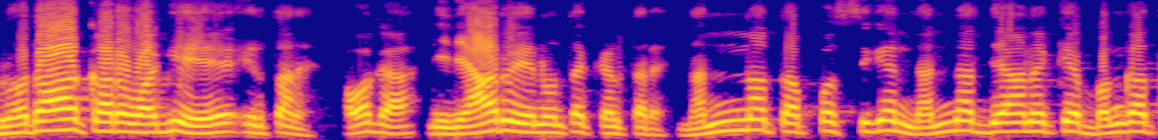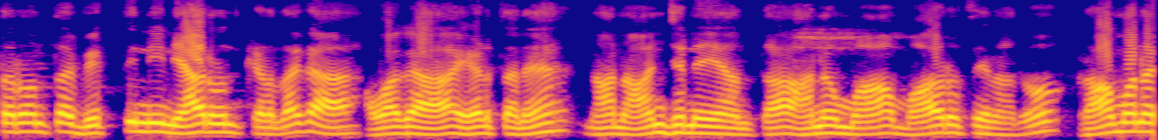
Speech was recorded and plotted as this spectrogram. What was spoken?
ಬೃಹದಾಕಾರವಾಗಿ ಇರ್ತಾನೆ. ಅವಾಗ ನೀನ್ ಯಾರು ಏನು ಅಂತ ಕೇಳ್ತಾರೆ. ನನ್ನ ತಪಸ್ಸಿಗೆ ನನ್ನ ಧ್ಯಾನಕ್ಕೆ ಭಂಗ ತರುವಂತ ವ್ಯಕ್ತಿ ನೀನ್ ಯಾರು ಅಂತ ಕೇಳಿದಾಗ ಅವಾಗ ಹೇಳ್ತಾನೆ, ನಾನು ಆಂಜನೇಯ ಅಂತ, ಹನುಮ, ಮಾರುತಿ ನಾನು ರಾಮನ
